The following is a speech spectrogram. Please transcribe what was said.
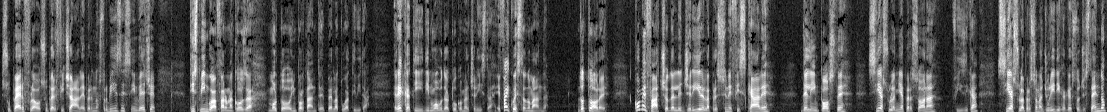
superflua o superficiale per il nostro business, invece ti spingo a fare una cosa molto importante per la tua attività. Recati di nuovo dal tuo commercialista e fai questa domanda. Dottore, come faccio ad alleggerire la pressione fiscale delle imposte sia sulla mia persona fisica, sia sulla persona giuridica che sto gestendo?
